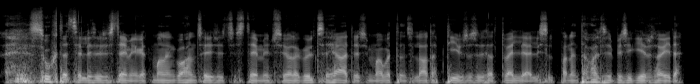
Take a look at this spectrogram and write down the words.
suhted sellise süsteemiga, et ma olen kohanud selliseid süsteeme, mis ei ole ka üldse head ja siis ma võtan selle adaptiivsuse sealt välja ja lihtsalt panen tavalise püsikiirushoide.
